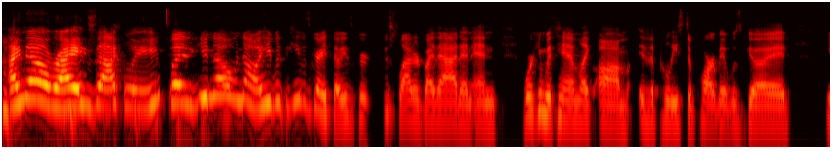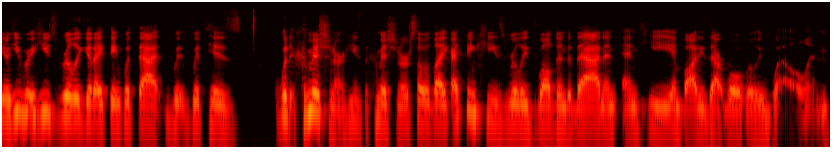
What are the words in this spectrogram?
I know, right? Exactly. But you know, no, he was he was great though. He's he was flattered by that, and and working with him like um in the police department was good. You know, he he's really good, I think, with that with, with his what commissioner he's the commissioner so like i think he's really dwelled into that and and he embodies that role really well and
